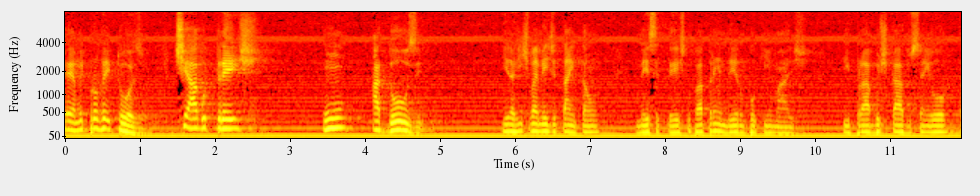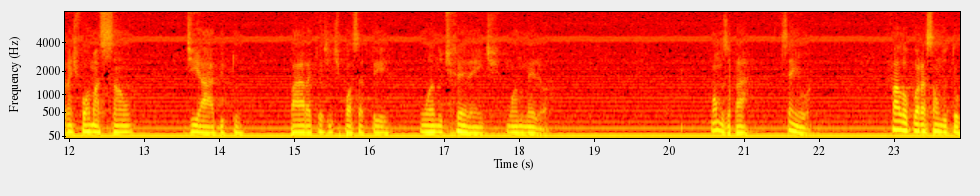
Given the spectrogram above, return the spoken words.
é, muito proveitoso. Tiago 3, 1 a 12. E a gente vai meditar então nesse texto para aprender um pouquinho mais e para buscar do Senhor transformação de hábito para que a gente possa ter um ano diferente, um ano melhor. Vamos orar. Senhor, fala o coração do teu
